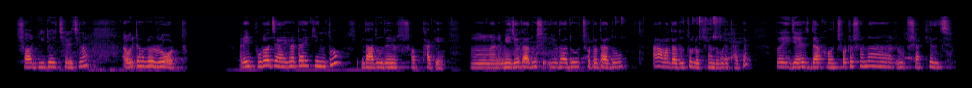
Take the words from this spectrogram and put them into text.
শর্ট ভিডিও ছেড়েছিলাম। আর ওইটা হলো রোড। আর এই পুরো জায়গাটাই কিন্তু দাদুদের সব থাকে। মানে মেজো দাদু, সেজো দাদু, ছোট দাদু আর আমার দাদু তো লক্ষ্মীকান্তপুরে থাকে। তো এই যে দেখো, ছোট সোনা আর রূপসা খেলছে।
